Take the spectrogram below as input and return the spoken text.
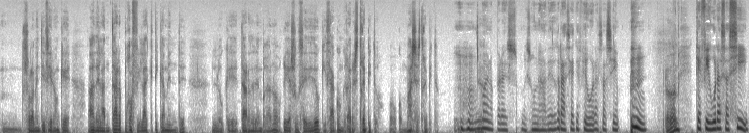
mm, solamente hicieron que adelantar profilácticamente lo que tarde o temprano habría sucedido quizá con gran estrépito o con más estrépito. Bueno, pero es, es, una desgracia que figuras así. ¿Perdón? Que figuras así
